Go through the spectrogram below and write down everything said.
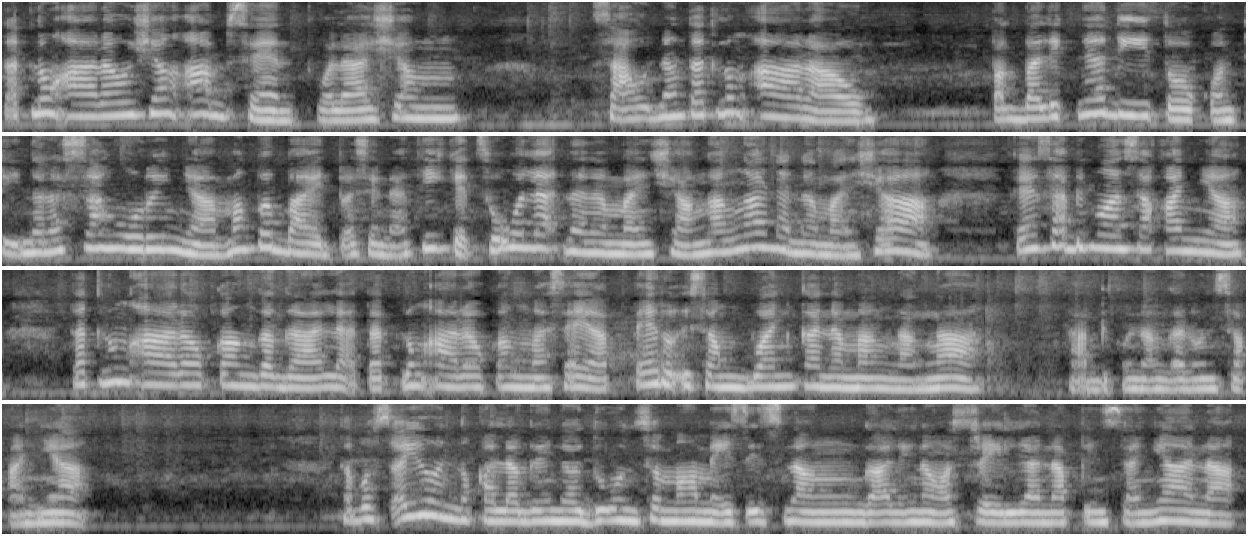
tatlong araw siyang absent, wala siyang sahod ng tatlong araw. Pagbalik niya dito, konti na lang sahurin niya, magbabayad pa siya ng ticket. So wala na naman siya, nga nga na naman siya. Kaya sabi ko nga sa kanya, tatlong araw kang gagala, tatlong araw kang masaya, pero isang buwan ka namang nga nga. Sabi ko nang ganun sa kanya. Tapos ayun, nakalagay na doon sa mga message ng galing ng Australia na pinsan niya na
